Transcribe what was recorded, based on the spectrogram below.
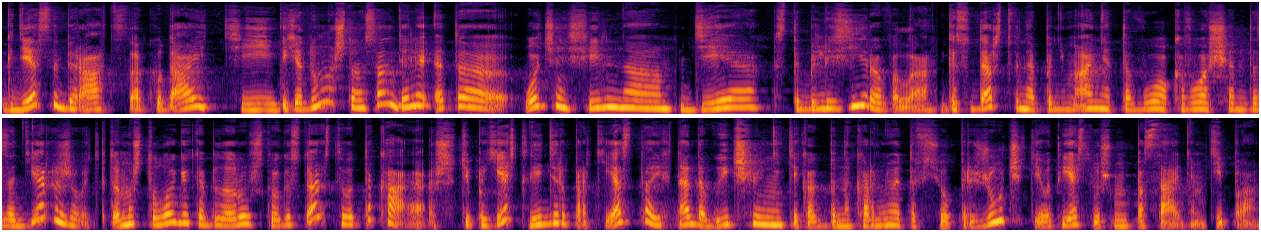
где собираться, куда идти. Я думаю, что на самом деле это очень сильно дестабилизировало государство государственное понимание того, кого вообще надо задерживать, потому что логика белорусского государства вот такая, что типа есть лидеры протеста, их надо вычленить и как бы на корню это все прижучить. И вот если уж мы посадим типа,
